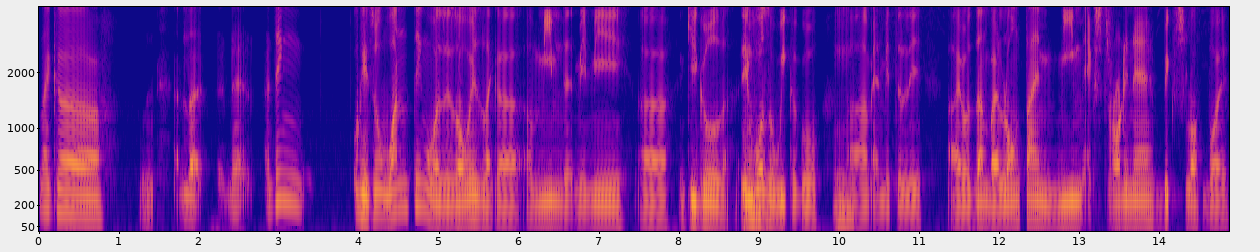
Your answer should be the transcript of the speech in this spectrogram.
like uh, like that. I think. Okay, so one thing was is always like a, a meme that made me uh giggle. It Mm. was a week ago, Mm. um, admittedly. Uh, it was done by a long time meme extraordinaire, Big Sloth Boy.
